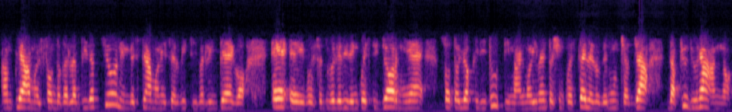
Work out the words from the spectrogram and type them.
ampliamo il fondo per l'abitazione, investiamo nei servizi per l'impiego e, e voglio dire in questi giorni è sotto gli occhi di tutti, ma il Movimento 5 Stelle lo denuncia già da più di un anno,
